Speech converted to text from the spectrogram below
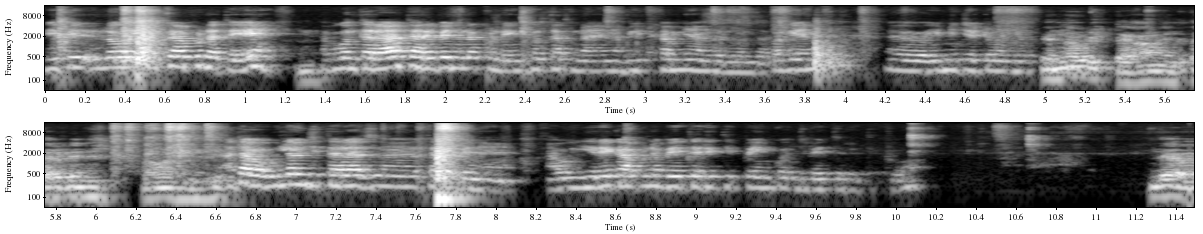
బీపీ లో ఇంకా ಒಂಥರ ತರಬೇಂದ್ರ ಕೊಡಿ ಗೊತ್ತಾಗ ನಾನು ಬಿಟ್ಕಮ್ಮಿ ಅಂದ್ರೆ ಒಂದು ಬಗ್ಗೆ ಇಮಿಡಿಯೇಟ್ ಒಂದು ಎನ್ನ ಬಿಡ್ತಾ ಆಮೇಲೆ ತರಬೇನೆ ಅಥವಾ ಉಲ್ಲೊಂದು ತರ ತರಬೇನೆ ಅವು ಇರೇಗ ಅಪ್ಪನ ಬೇತೆ ರೀತಿ ಪೇಂಕ್ ಒಂದು ಬೇತೆ ರೀತಿ ದೇವ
